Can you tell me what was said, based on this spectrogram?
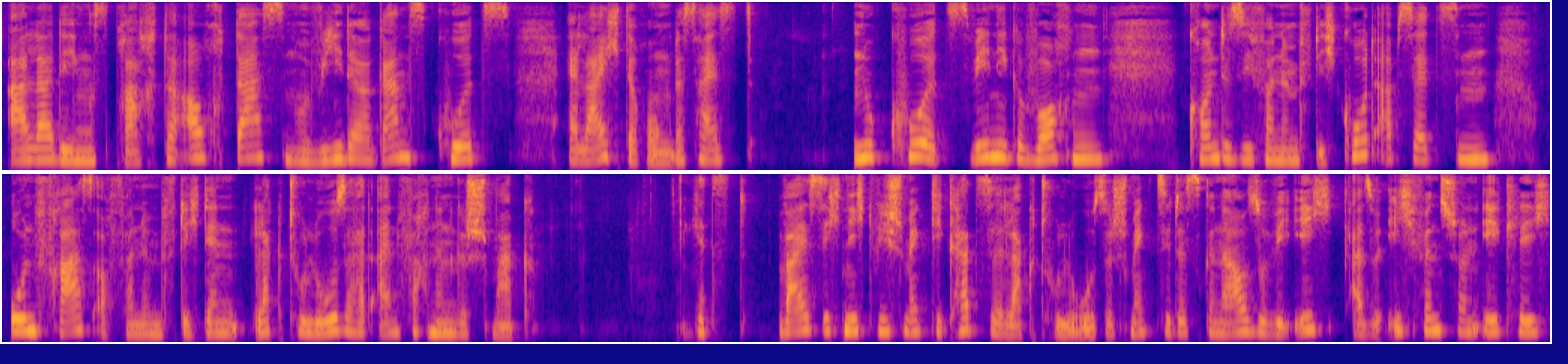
Allerdings brachte auch das nur wieder ganz kurz Erleichterung. Das heißt, nur kurz, wenige Wochen konnte sie vernünftig Kot absetzen und fraß auch vernünftig, denn Laktulose hat einfach einen Geschmack. Jetzt weiß ich nicht, wie schmeckt die Katze Laktulose. Schmeckt sie das genauso wie ich? Also ich find's schon eklig.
